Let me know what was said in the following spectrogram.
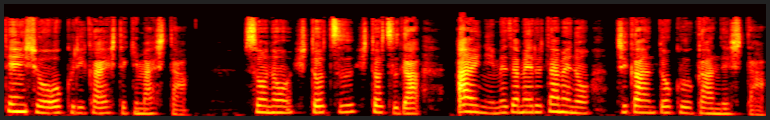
天章を繰り返してきました。その一つ一つが愛に目覚めるための時間と空間でした。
